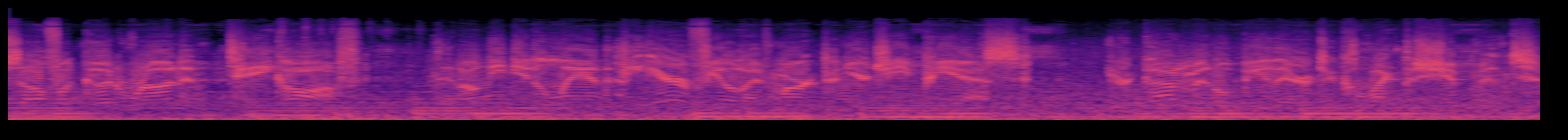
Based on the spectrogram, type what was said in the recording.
Yourself a good run and take off. Then I'll need you to land at the airfield I've marked on your GPS. Your gunman will be there to collect the shipment.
